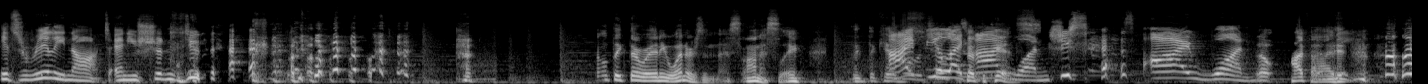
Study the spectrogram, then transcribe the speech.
It's really not, and you shouldn't do that. I don't think there were any winners in this, honestly. The, the kids. I feel like I won. She says I won. no. High five. Me.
